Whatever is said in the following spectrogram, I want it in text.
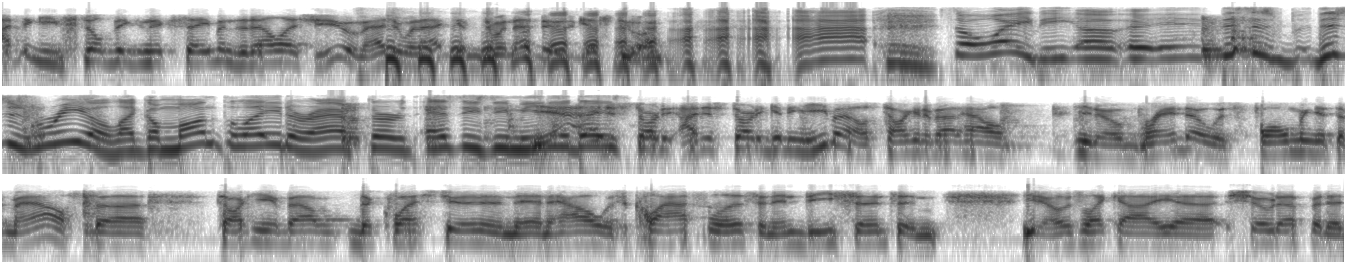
I think he still thinks Nick Saban's at LSU. Imagine when that gets, when that news gets to him. so wait, uh, uh, this is this is real. Like a month later, after SEC media yeah, day, I just started I just started getting emails talking about how you know, Brando was foaming at the mouth, uh, talking about the question and, and how it was classless and indecent, and you know, it was like I uh, showed up at a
